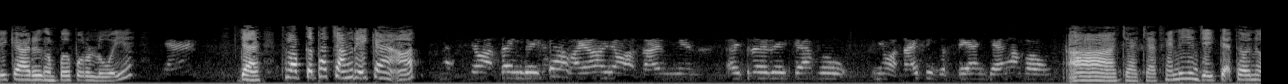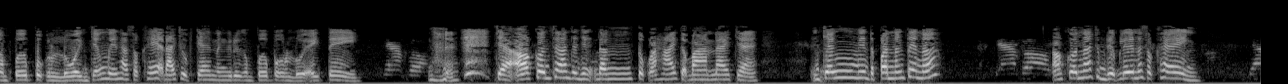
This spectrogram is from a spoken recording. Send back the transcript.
រៀបការរឿងអំពើពុករលួយចាធ្លាប់គិតថាចង់រៀបការអត់ខ្ញុំអត់ដឹងរៀបការអីខ្ញុំអត់ដែរមានអីត្រូវរៀបការព្រោះ ខ្ញុំអត់ដែរជួបប្រទះអញ្ចឹងហ៎បងអាចាចាថ្ងៃនេះយើងនិយាយតាក់ទងនឹងអំពើពុករលួយអញ្ចឹងមានថាសុខេអត់ដែរជួបប្រទះនឹងរឿងអំពើពុករលួយអីទេចាបងចាអរគុណច្រើនចាយើងដឹងទុកឲ្យហើយក៏បានដែរចាអញ្ចឹងមានតែប៉ុណ្្នឹងទេណាចាបងអរគុណណាជម្រាបលាណាសុខេងចា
